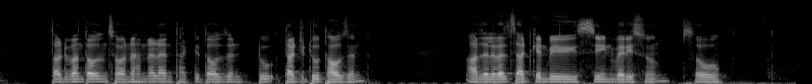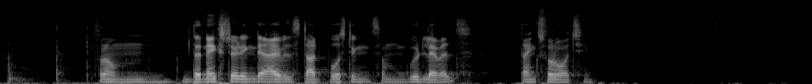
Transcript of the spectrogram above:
31700 and 30000 to 32000 are the levels that can be seen very soon. So from the next trading day i will start posting some good levels. Thanks for watching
